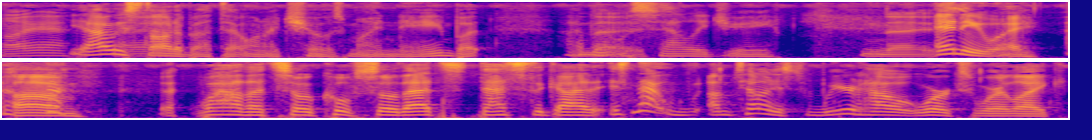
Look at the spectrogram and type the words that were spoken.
Oh yeah. Yeah, I always Oh, thought about that when I chose my name, but I went with Sally G. Nice. Anyway, um, wow, that's so cool. So that's that's the guy. Isn't that? I'm telling you, it's weird how it works. Where like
